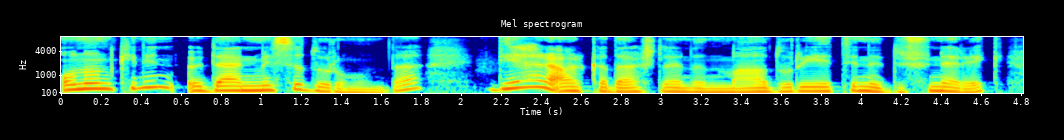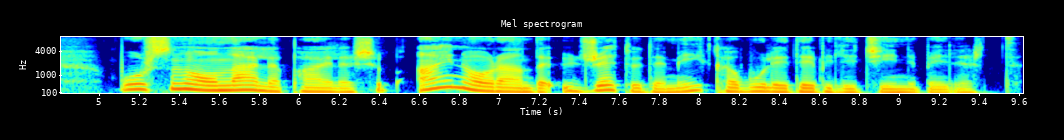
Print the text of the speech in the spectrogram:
Onunkinin ödenmesi durumunda diğer arkadaşlarının mağduriyetini düşünerek bursunu onlarla paylaşıp aynı oranda ücret ödemeyi kabul edebileceğini belirtti.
